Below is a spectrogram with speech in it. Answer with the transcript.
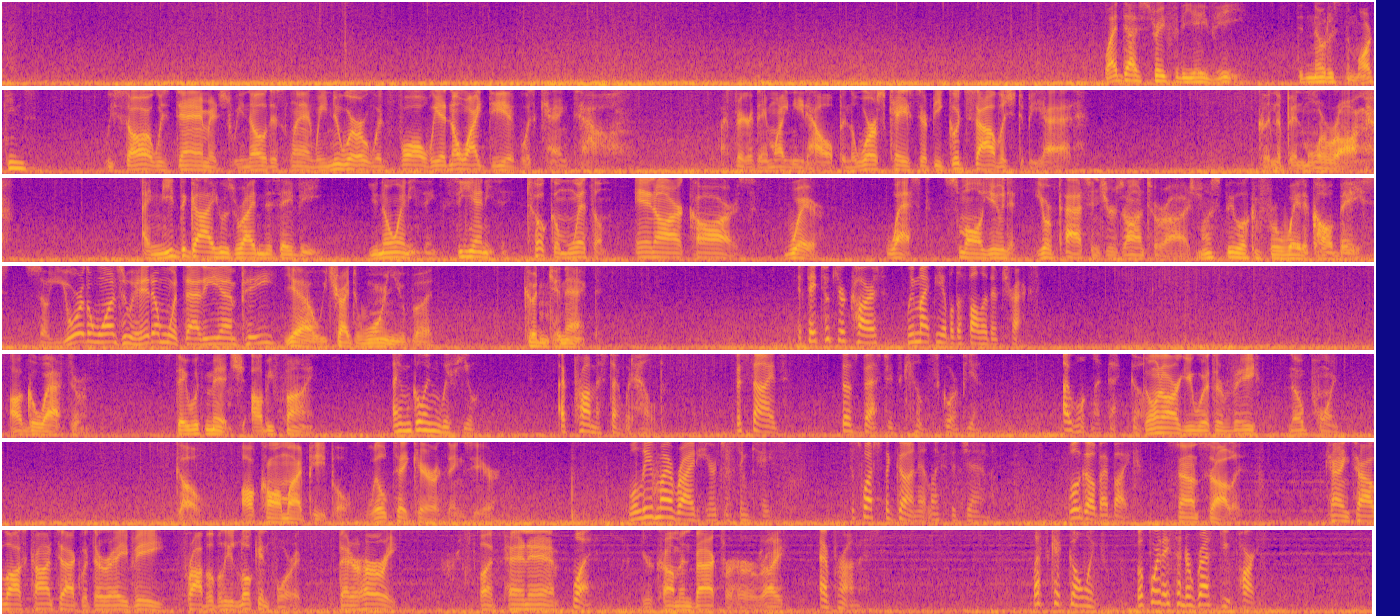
Why dive straight for the AV? Didn't notice the markings? We saw it was damaged. We know this land. We knew where it would fall. We had no idea it was Kang Tao. I figured they might need help. In the worst case, there'd be good salvage to be had. Couldn't have been more wrong. I need the guy who's riding this AV. You know anything, see anything. Took them with them. In our cars. Where? West, small unit. Your passenger's entourage. Must be looking for a way to call base. So you're the ones who hit him with that E EMP? Yeah, we tried to warn you, but couldn't connect. If they took your cars, we might be able to follow their tracks. I'll go after him. Stay with Mitch, I'll be fine. I am going with you. I promised I would help. Besides, those bastards killed Scorpion. I won't let that go. Don't argue with her, V. No point. Go. I'll call my people. We'll take care of things here. We'll leave my ride here just in case. Just watch the gun, it likes to jam. We'll go by bike. Sounds solid. Kang Tao lost contact with their AV. Probably looking for it. Better hurry. But Panam, What? you're coming back for her, right? I promise. Let's get going, before they send a rescue party.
